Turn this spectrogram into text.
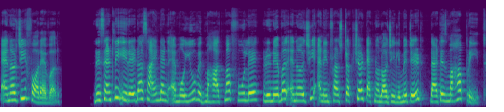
Energy Forever. Recently, IREDA signed an MOU with Mahatma Phule Renewable Energy and Infrastructure Technology Limited, that is MAHAPREIT.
